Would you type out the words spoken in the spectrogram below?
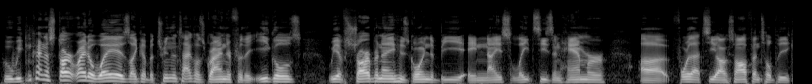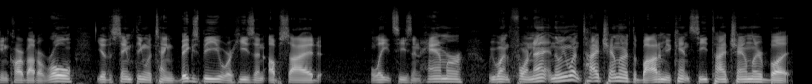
who we can kind of start right away as like a between the tackles grinder for the Eagles. We have Charbonnet, who's going to be a nice late season hammer uh, for that Seahawks offense. Hopefully, he can carve out a role. You have the same thing with Tank Bigsby, where he's an upside late season hammer. We went Fournette, and then we went Ty Chandler at the bottom. You can't see Ty Chandler, but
